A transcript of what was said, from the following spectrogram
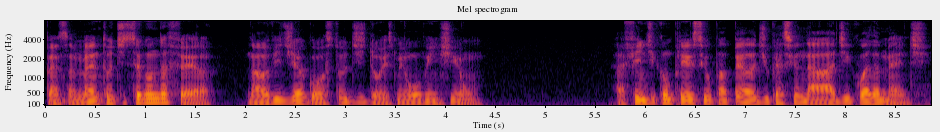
Pensamento de segunda-feira, 9 de agosto de 2021. A fim de cumprir seu papel educacional adequadamente,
